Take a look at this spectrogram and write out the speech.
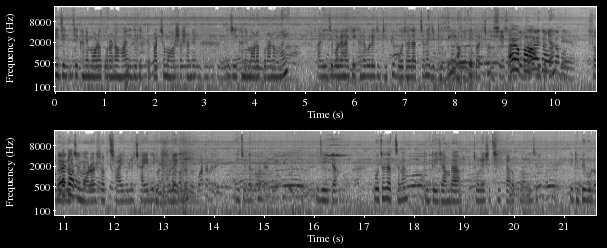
এই যে যেখানে মরা পোড়ানো হয় এই যে দেখতে পাচ্ছ মহাশ্মশানের এই যে এখানে মরা পোড়ানো হয়। আর এই যে বলে নাকি এখানে বলে যে ঢিপি বোঝা যাচ্ছে না এই যে ঢিপি দেখতেই পাচ্ছ ঢিপিটা সব এগুলো হচ্ছে মরার সব ছাই বলে ছাইয়ের ঢিপি বলে এগুলো। এই যে দেখো এই যে এইটা বোঝা যাচ্ছে না কিন্তু এই যে আমরা চলে এসেছি তার উপর এই যে এই ঢিপিগুলো।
